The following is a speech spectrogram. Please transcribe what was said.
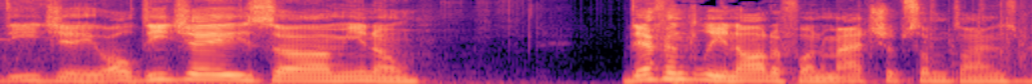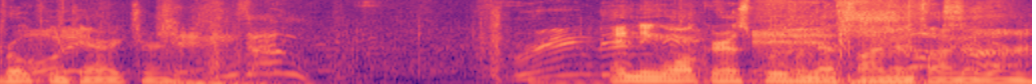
DJ, well, DJ's, um, you know, definitely not a fun matchup sometimes. Broken character. Endingwalker has proven that time and time again.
